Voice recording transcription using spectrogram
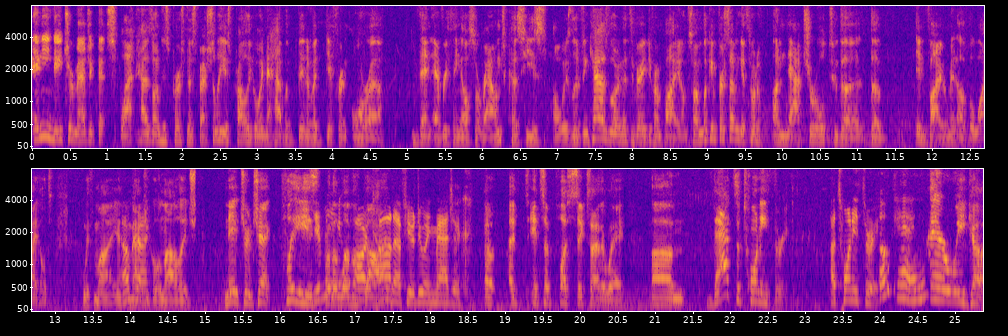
any nature magic that Splat has on his person, especially, is probably going to have a bit of a different aura than everything else around because he's always lived in Cazilor and that's a very different biome. So I'm looking for something that's sort of unnatural to the the environment of the wild with my Okay. magical knowledge. Nature check, please, Give for the love of Arcana God. if you're doing magic. Oh, it's a plus six either way. Um, that's a 23. A 23. Okay. There we go.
